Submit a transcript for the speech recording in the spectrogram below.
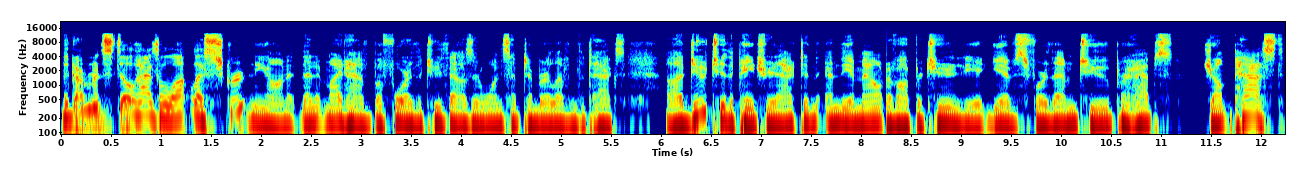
the government still has a lot less scrutiny on it than it might have before the 2001 September 11th attacks, uh, due to the Patriot Act and, and the amount of opportunity it gives for them to perhaps jump past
